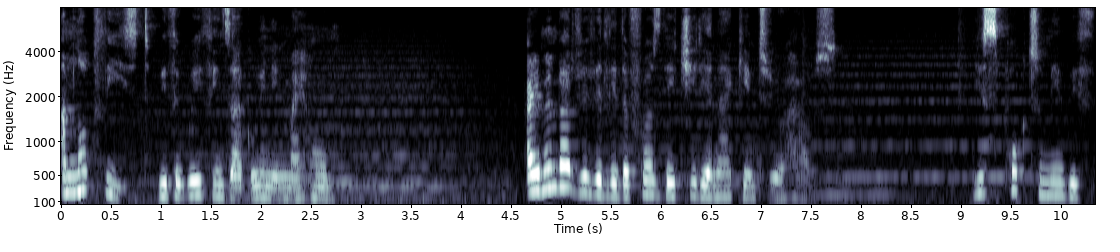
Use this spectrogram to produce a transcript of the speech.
I'm not pleased with the way things are going in my home. I remembered vividly the first day Chidi and I came to your house. You spoke to me with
